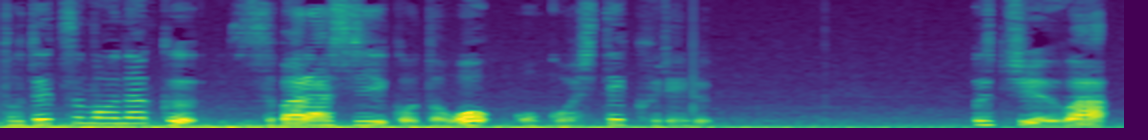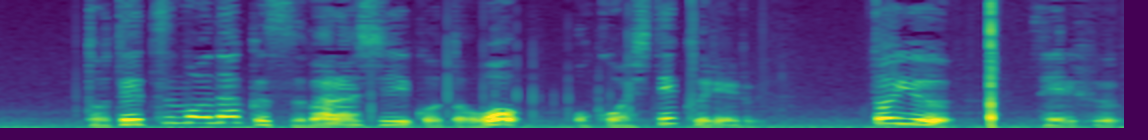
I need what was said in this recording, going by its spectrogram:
とてつもなく素晴らしいことを起こしてくれる。宇宙はとてつもなく素晴らしいことを起こしてくれる。というセリフ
